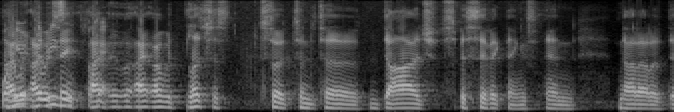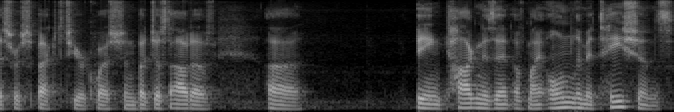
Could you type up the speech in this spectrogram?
Well, I, would, I would reason, say okay. I, I, would let's just so to, to dodge specific things and not out of disrespect to your question, but just out of uh, being cognizant of my own limitations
